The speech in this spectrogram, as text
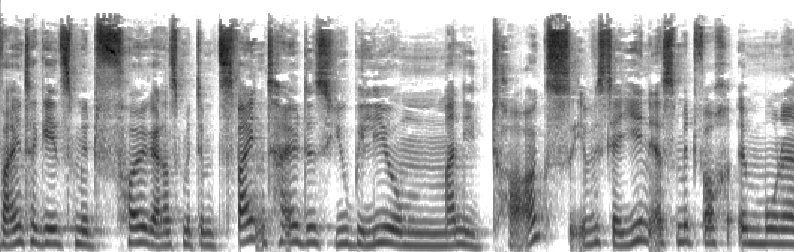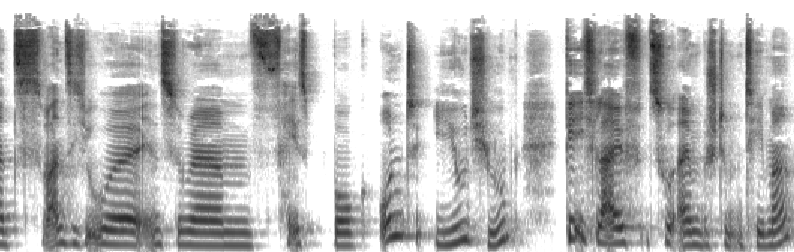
Weiter geht's mit Vollgas, mit dem zweiten Teil des Jubiläum Money Talks. Ihr wisst ja, jeden ersten Mittwoch im Monat 20 Uhr Instagram, Facebook und YouTube gehe ich live zu einem bestimmten Thema.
